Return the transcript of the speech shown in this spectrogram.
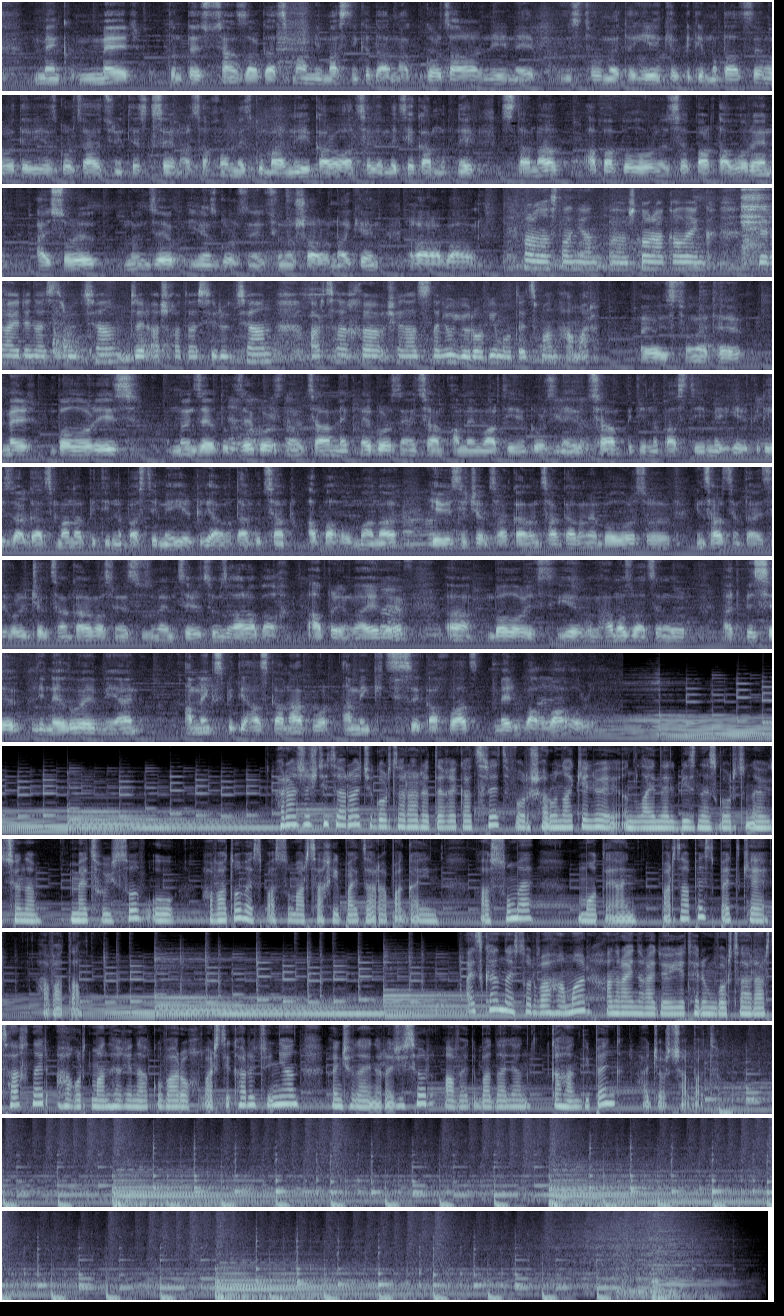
մենք մեր տնտեսության զարգացման մի մասնիկը դառնա գործարարներն է ինձ թվում է թե իրենք էլ պիտի մտածեն որովհետև իրենց գործարարությունը թե սկսել են Արցախում մեծ գումարների կարողացել են մեծ եկամուտներ ստանալ ապա բոլորնս պարտավոր են այսօր էլ նույն ձև իրենց գործունեությունը շարունակեն Ղարաբաղում։ Պարոն Ասլանյան, շնորհակալ ենք ձեր հայրենասիրության, ձեր աշխատասիրության, Արցախը շենացնելու յուրովի մոտեցման համար։ Այո, ինձ թվում է, թե մեր բոլորիս նույն ձև դուք ձեր գործունեությամբ, մեկ մեր գործունեությամբ, ամեն մարդի գործունեությամբ պիտի նպաստի մեր երկրի զարգացմանը, պիտի նպաստի մեր երկրի անվտանգության ապահովմանը։ Եվ ես ինչ եմ ցանկանում, ցանկանում եմ բոլորս, որ ինձ հարց են տալիս, որ ինչ եք ցանկանում, ասում եմ, ես ուզում եմ ծերություն Ղարաբաղ ապրեմ, վայելեմ, բոլորիս եւ համոզված եմ, որ այդպես է լինելու է միայն ամենքս պիտի հասկանանք, որ ամենքից է կախված մեր վաղվա օրը։ Հրաժեշտից առաջ գործարարը տեղեկացրեց, որ շարունակելու է on-line-ել բիզնես գործունեությունը մեծ հույսով ու հավատով է սպասում Արցախի պայծառ ապագային, ասում է մոտ է այն, պարզապես պետք է հավատալ։ Այսքան այսօրվա համար հանրային ռադիոյի եթերում գործար Արցախն էր հաղորդման հեղինակ ու վարող Վարսիկ Հարությունյան, հնչյունային ռեժիսոր Ավետ Բադալյան։ Կհանդիպենք հաջորդ շաբաթ։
